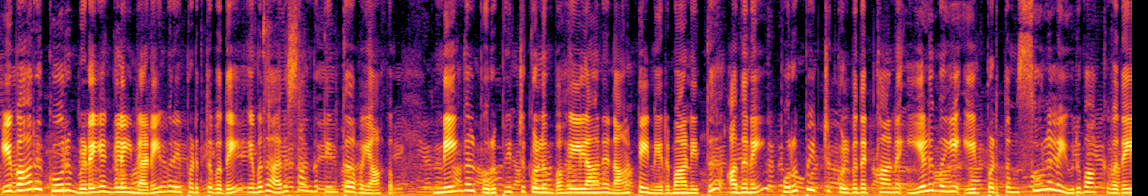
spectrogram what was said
இவ்வாறு கூறும் விடயங்களை நடைமுறைப்படுத்துவதே எமது அரசாங்கத்தின் தேவையாகும். நீங்கள் பொறுப்பேற்றுக் கொள்ளும் வகையிலான நாட்டை நிர்மாணித்து அதனை பொறுப்பேற்றுக் கொள்வதற்கான இயலுமையை ஏற்படுத்தும் சூழலை உருவாக்குவதே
